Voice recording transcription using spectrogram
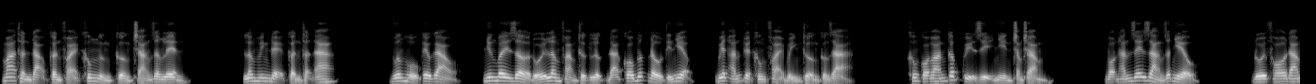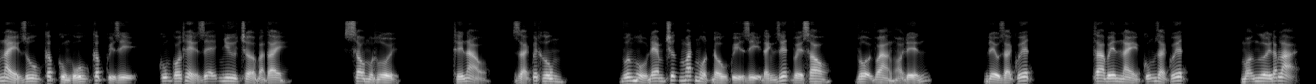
Ma thần đạo cần phải không ngừng cường tráng dâng lên. Lâm huynh đệ cẩn thận a. Vương hổ kêu gào, nhưng bây giờ đối lâm phàm thực lực đã có bước đầu tín nhiệm, biết hắn tuyệt không phải bình thường cường giả. Không có đoán cấp quỷ dị nhìn chằm chằm. Bọn hắn dễ dàng rất nhiều. Đối phó đám này du cấp cùng u cấp quỷ dị, cũng có thể dễ như trở bàn tay. Sau một hồi, thế nào, giải quyết không? Vương hổ đem trước mắt một đầu quỷ dị đánh giết về sau, vội vàng hỏi đến đều giải quyết. Ta bên này cũng giải quyết. Mọi người đáp lại.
